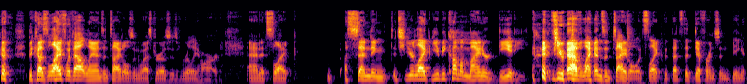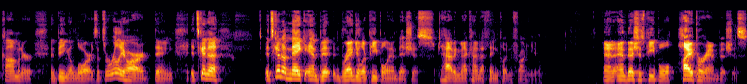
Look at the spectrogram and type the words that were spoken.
because life without lands and titles in Westeros is really hard. And it's like ascending it's, you're like you become a minor deity if you have lands and title it's like that's the difference in being a commoner and being a lord so it's a really hard thing it's gonna it's gonna make ambi- regular people ambitious to having that kind of thing put in front of you and ambitious people hyper ambitious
